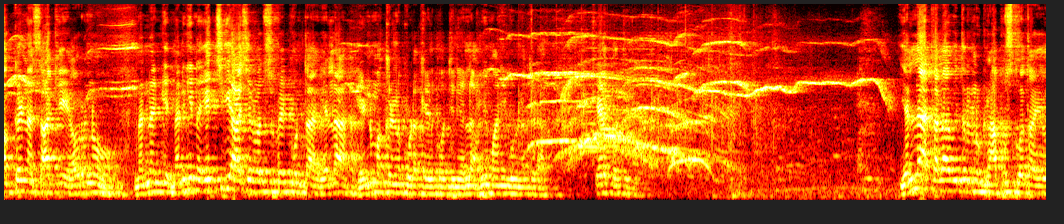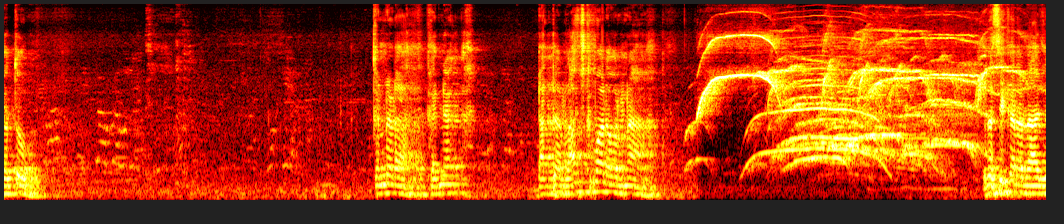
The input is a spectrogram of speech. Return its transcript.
ಮಕ್ಕಳನ್ನ ಸಾಕಿ ಅವ್ರನ್ನು ನನ್ನಂಗೆ ನನಗಿನ್ನ ಹೆಚ್ಚಿಗೆ ಆಶೀರ್ವದಿಸಬೇಕು ಅಂತ ಎಲ್ಲ ಹೆಣ್ಣು ಮಕ್ಕಳನ್ನ ಕೂಡ ಕೇಳ್ಕೊತೀನಿ, ಎಲ್ಲ ಅಭಿಮಾನಿಗಳನ್ನ ಕೂಡ ಕೇಳ್ಕೊತೀನಿ. ಎಲ್ಲ ಕಲಾವಿದರನ್ನು ಜ್ಞಾಪಿಸ್ಕೋತಾ ಇವತ್ತು. ಕನ್ನಡ ಕನ್ಯಾ ಡಾಕ್ಟರ್ ರಾಜ್ಕುಮಾರ್ ಅವರನ್ನ ರಸಿಕರ ರಾಜ.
